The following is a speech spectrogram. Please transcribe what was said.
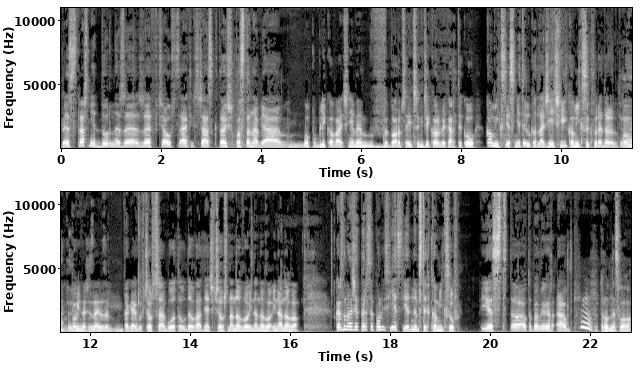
to jest strasznie durne, że, że wciąż co jakiś czas ktoś postanawia opublikować, nie wiem, w wyborczej czy gdziekolwiek artykuł. Komiks jest nie tylko dla dzieci, komiksy, które do, po, tak. powinno się znaleźć. Tak jakby wciąż trzeba było to udowadniać, wciąż na nowo i na nowo i na nowo. W każdym razie Persepolis jest jednym z tych komiksów. Jest to autobiograficzne. Trudne słowo.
